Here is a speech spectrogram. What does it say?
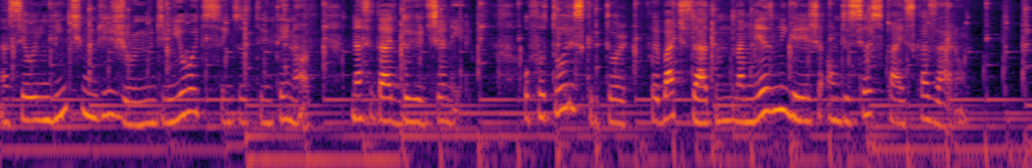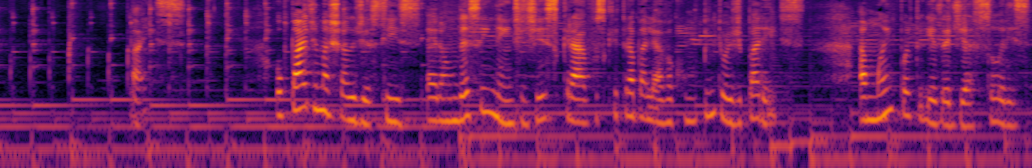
nasceu em 21 de junho de 1839, na cidade do Rio de Janeiro. O futuro escritor foi batizado na mesma igreja onde seus pais casaram. Pais. O pai de Machado de Assis era um descendente de escravos que trabalhava como pintor de paredes. A mãe portuguesa de Açores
